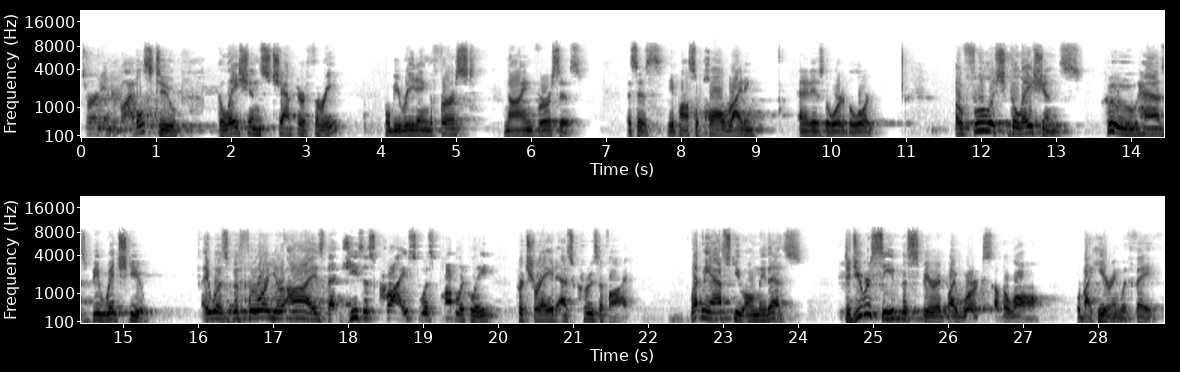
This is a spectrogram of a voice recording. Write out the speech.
turn in your Bibles to Galatians chapter 3. We'll be reading the first nine verses. This is the Apostle Paul writing, and it is the word of the Lord. O foolish Galatians, who has bewitched you? It was before your eyes that Jesus Christ was publicly portrayed as crucified. Let me ask you only this Did you receive the Spirit by works of the law or by hearing with faith?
